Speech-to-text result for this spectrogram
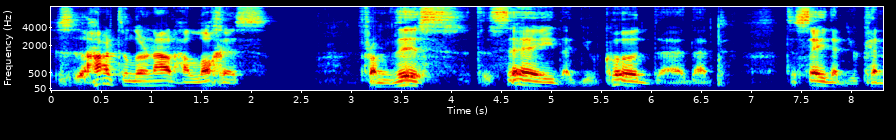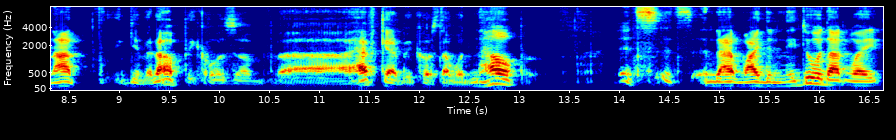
it's hard to learn out halachas from this to say that you could uh, that to say that you cannot give it up because of uh, hefker because that wouldn't help. It's it's that why didn't he do it that way?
